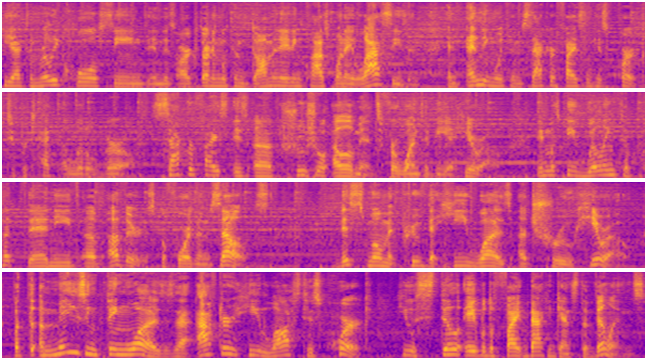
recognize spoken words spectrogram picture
he had some really cool scenes in this arc, starting with him dominating Class 1A last season, and ending with him sacrificing his quirk to protect a little girl. Sacrifice is a crucial element for one to be a hero. They must be willing to put the needs of others before themselves. This moment proved that he was a true hero. But the amazing thing was is that after he lost his quirk, he was still able to fight back against the villains.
